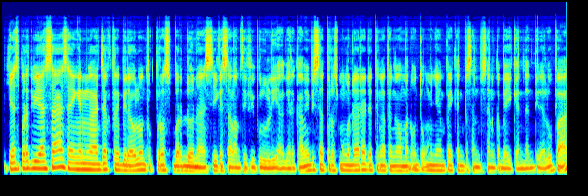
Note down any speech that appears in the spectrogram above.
Ya seperti biasa, saya ingin mengajak terlebih dahulu untuk terus berdonasi ke Salam TV Peduli agar kami bisa terus mengudara di tengah-tengah umat untuk menyampaikan pesan-pesan kebaikan. Dan tidak lupa,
